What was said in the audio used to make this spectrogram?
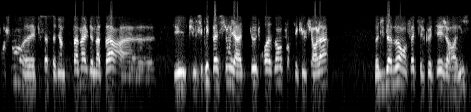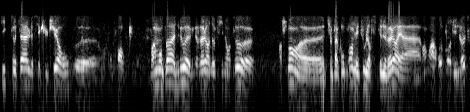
franchement, ça, ça vient pas mal de ma part. Je me suis pris de passion il y a 2-3 ans pour ces cultures-là. Bah, tout d'abord, en fait, c'est le côté genre mystique total de ces cultures où euh, on comprend vraiment pas, nous, avec nos valeurs d'occidentaux, euh, franchement, euh, tu peux pas comprendre et tout. Leur système de valeurs est vraiment un rebours d'une autre.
